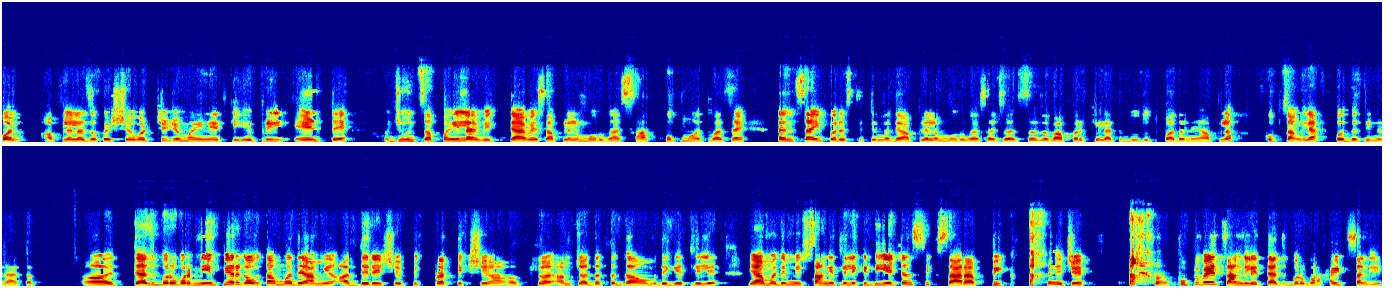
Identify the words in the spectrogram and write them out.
पण आपल्याला जो काही शेवटचे जे महिने आहेत की एप्रिल एंड ते जूनचा पहिला वीक त्यावेळेस आपल्याला मुरघास हा खूप महत्त्वाचा आहे. टंचाई परिस्थितीमध्ये आपल्याला मुरघासाचा वापर केला तर दूध उत्पादन हे आपलं खूप चांगल्या पद्धतीने राहतं. त्याचबरोबर नेपियर गवतामध्ये आम्ही आद्यरेषीय पीक प्रात्यक्ष आमच्या दत्तक गावामध्ये घेतलेले. यामध्ये मी सांगितलेले की डीएचएन सिक्स सारा पीक याचे फुटवे चांगले त्याचबरोबर हाईट चांगली.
